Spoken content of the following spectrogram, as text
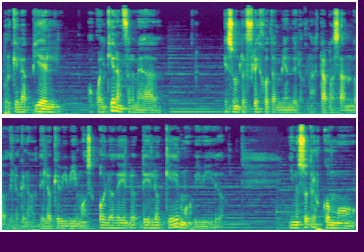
Porque la piel cualquier enfermedad es un reflejo también de lo que nos está pasando, de lo que, de lo que vivimos o de, lo, de lo que hemos vivido. Y nosotros como,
